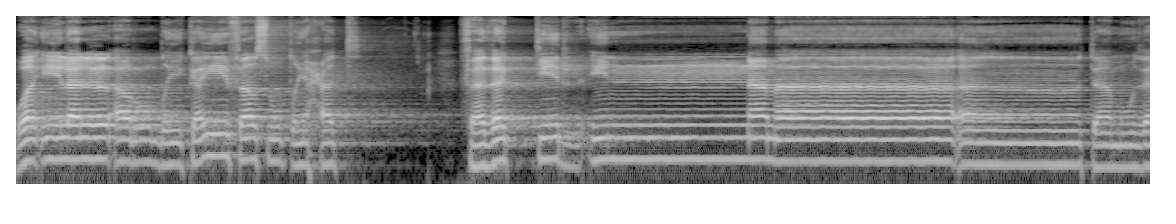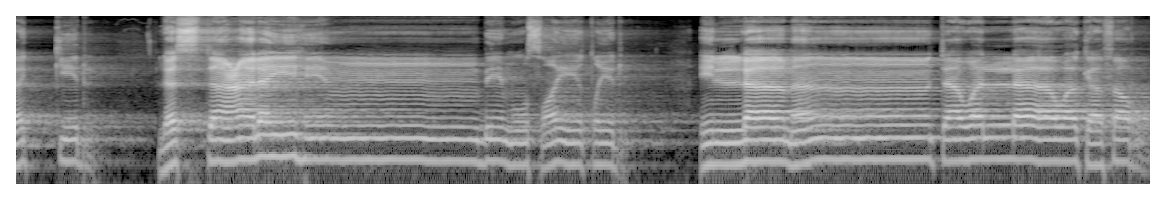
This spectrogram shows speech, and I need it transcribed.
وإلى الأرض كيف سطحت. فذكر إنما أنت مذكر لست عليهم بمسيطر إلا من تولى وكفر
